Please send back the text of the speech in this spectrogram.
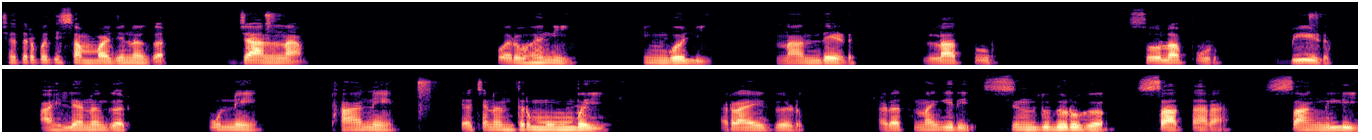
छत्रपती संभाजीनगर जालना परभणी हिंगोली नांदेड लातूर सोलापूर बीड अहिल्यानगर पुणे ठाणे त्याच्यानंतर मुंबई रायगड रत्नागिरी सिंधुदुर्ग सातारा सांगली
